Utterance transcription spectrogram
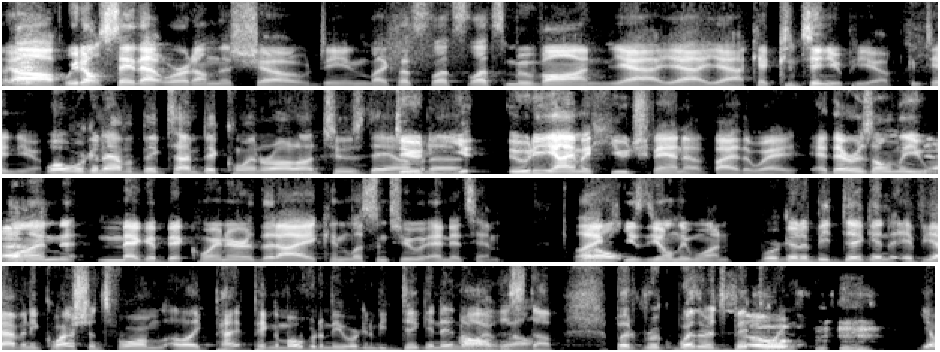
oh, we don't say that word on this show, Dean. Like let's let's let's move on. Yeah, yeah, yeah. Okay, continue, Pio. Continue. Well, we're gonna have a big time Bitcoiner on on Tuesday. Dude, gonna... you, Udi, I'm a huge fan of. By the way, there is only yeah. one mega Bitcoiner that I can listen to, and it's him. Like well, he's the only one. We're gonna be digging. If you have any questions for him, uh, like ping them over to me. We're gonna be digging in oh, all this stuff. But re- whether it's Bitcoin, so, yeah,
